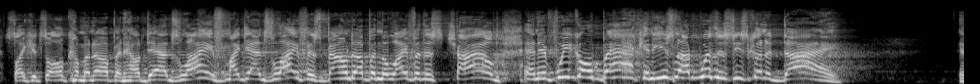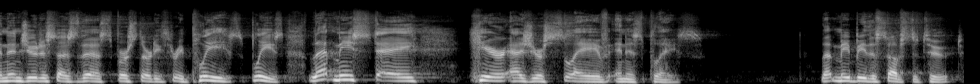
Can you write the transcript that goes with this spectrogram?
It's like it's all coming up, and how dad's life, my dad's life, is bound up in the life of this child. And if we go back and he's not with us, he's going to die. And then Judah says this, verse 33 Please, please, let me stay here as your slave in his place. Let me be the substitute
